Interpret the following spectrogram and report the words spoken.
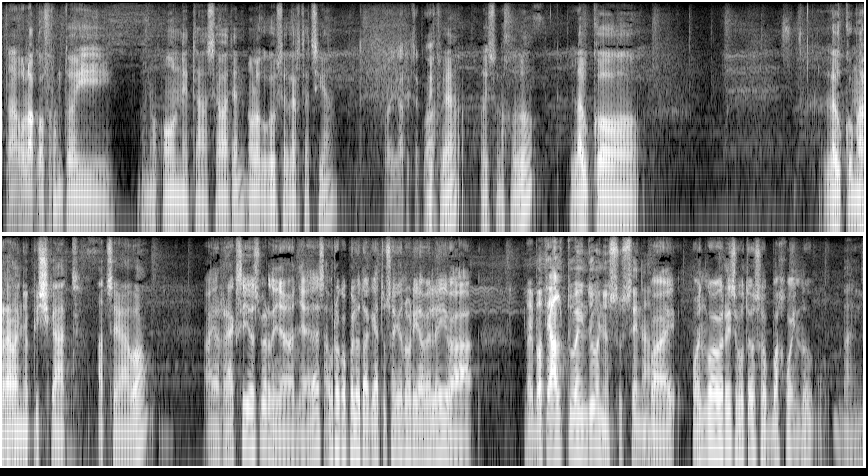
Eta olako frontoi, bueno, on eta ze baten, olako gauza gertatzia. bai, harritzekoa. Baitu, eh? Ola izola jodu. Lauko... Lauko marra baino pixkat atzerago. Ai, reakzio ezberdina baina, ez? Aurreko pelota gehiatu zaion hori abelei, ba, Bai, bote altu hain du, baino zuzena. bai, oingoa berriz bote oso bajo hain du. Bai.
